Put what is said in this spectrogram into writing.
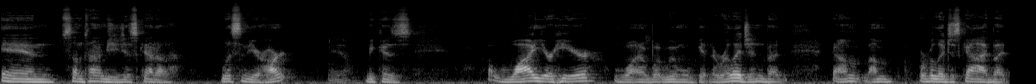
and sometimes you just gotta listen to your heart Yeah. because why you're here. Why we won't get into religion, but I'm I'm a religious guy. But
